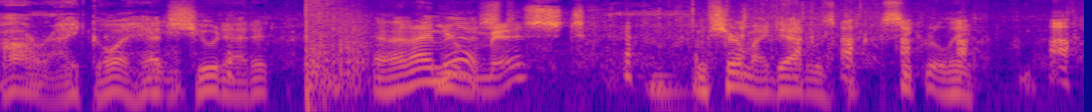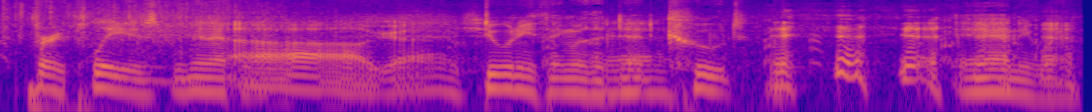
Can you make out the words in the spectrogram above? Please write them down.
all right, go ahead, shoot at it. And then I missed. missed? I'm sure my dad was secretly very pleased. We didn't have to Oh gosh. do anything with a dead coot. anyway.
